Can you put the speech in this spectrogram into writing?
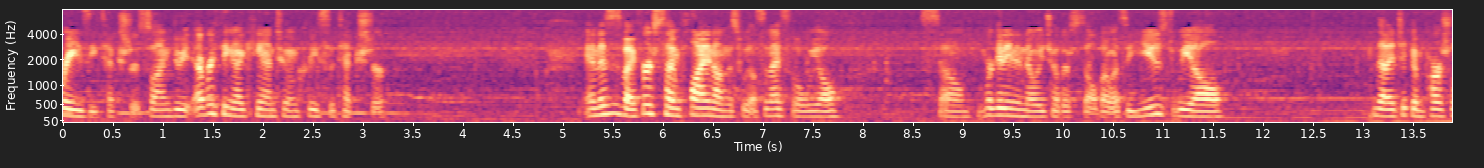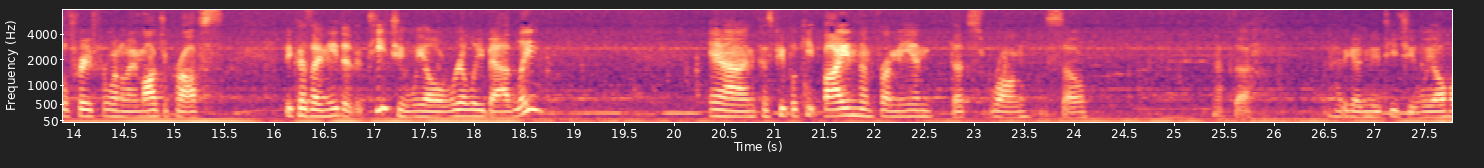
crazy texture, so I'm doing everything I can to increase the texture. And this is my first time plying on this wheel. It's a nice little wheel. So we're getting to know each other still, though. It's a used wheel that I took in partial trade for one of my Majacrafts because I needed a teaching wheel really badly. And because people keep buying them from me, and that's wrong. So I have to, I had to get a new teaching wheel.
